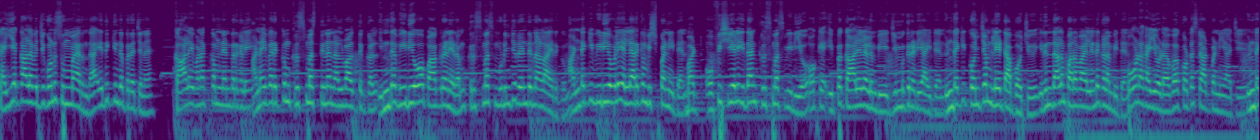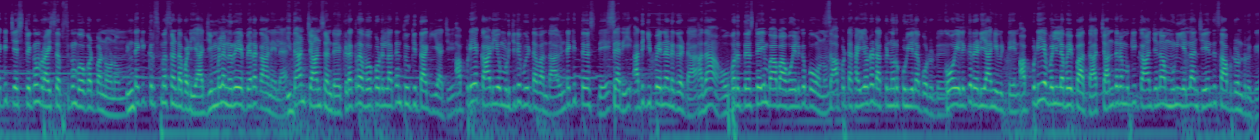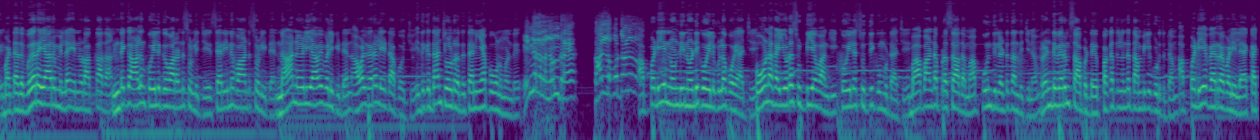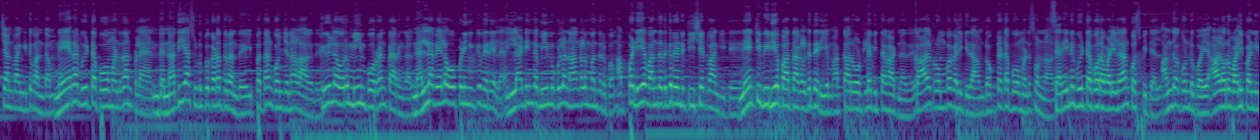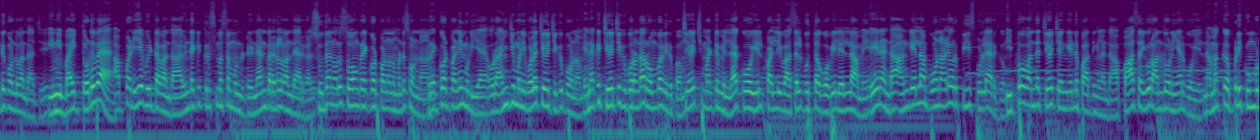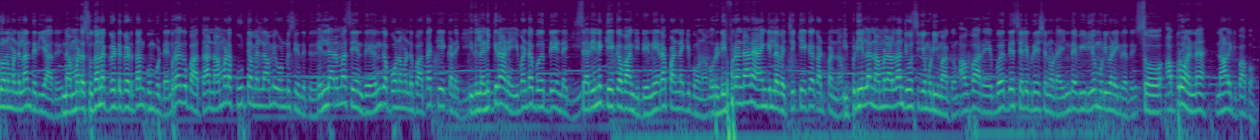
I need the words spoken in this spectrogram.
கையை காலை வச்சுக்கொண்டு சும்மா இருந்தா? எதுக்கு இந்த பிரச்சனை? காலை வணக்கம் நண்பர்களே. அனைவருக்கும் கிறிஸ்மஸ் தின நல்வாழ்த்துக்கள். இந்த வீடியோவை பாக்குற நேரம் கிறிஸ்மஸ் முடிஞ்சு ரெண்டு நாள் ஆயிருக்கும். அன்றைக்கு வீடியோவிலே எல்லாருக்கும் விஷ் பண்ணிட்டேன். பட் ஒபிஷியலி இதான் கிறிஸ்மஸ் வீடியோ. ஓகே இப்ப காலையில எழும்பி ஜிம்முக்கு ரெடி ஆயிட்டேன். இன்றைக்கு கொஞ்சம் லேட்டா போச்சு. இருந்தாலும் பரவாயில்லன்னு கிளம்பிட்டேன். போன கையோட ஒர்க் அவுட் ஸ்டார்ட் பண்ணியாச்சு. இன்றைக்கு செஸ்ட்டுக்கும் ரைசப்ஸுக்கும் ஒர்க் அவுட் பண்ணணும். இன்றைக்கு கிறிஸ்மஸ் அண்டபடியா ஜிம்ல நிறைய பேரை காணல. இதான் சான்ஸ் அண்டு கிடக்கிற ஒர்க் அவுட் எல்லாத்தையும் தூக்கி தாக்கியாச்சு. அப்படியே காடியோ முடிச்சுட்டு வீட்டை வந்தா. இன்றைக்கு தேர்ஸ்டே சரி அதுக்கு இப்ப என்னன்னு கேட்டா? அதான் ஒவ்வொரு தேர்ஸ்டேயும் பாபா கோயிலுக்கு போகணும். சாப்பிட்ட கையோட டக்குன்னு ஒரு குளியல போட்டுட்டு கோயிலுக்கு ரெடி ஆகி விட்டேன் அப்படியே வெளியில போய் பார்த்தா சந்திரமுகி காஞ்சனா முனி எல்லாம் சேர்ந்து சாப்பிட்டு இருக்கு பட் அது வேற யாரும் இல்ல. என்னோட அக்கா தான். இன்றைக்கு ஆளும் கோயிலுக்கு வரேன்னு சொல்லிச்சு. சரின்னு வான்னு சொல்லிட்டேன். நான் ஏழியாவே வெளிக்கிட்டேன். அவள் வேற லேட்டா போச்சு. இதுக்கு தான் சொல்றது. தனியா போகணும்னு என்ன கால்ல போட்டாலும் அப்படியே நொண்டி நொண்டி கோயிலுக்குள்ள போயாச்சு. போன கையோட சுட்டிய வாங்கி கோயில சுத்தி கும்பிட்டாச்சு. பாபாண்ட பிரசாதமா பூந்திலட்டு தந்துச்சினம். ரெண்டு பேரும் சாப்பிட்டு பக்கத்துல இருந்து தம்பிக்கு கொடுத்துட்டோம். அப்படியே வேற வழியில கச்சான் வாங்கிட்டு வந்தோம். நேர வீட்டை போக தான் பிளான் இந்த நதியா சுடுப்பு கடை திறந்து இப்பதான் கொஞ்ச நாள் ஆகுது. கீழே ஒரு மீன் போடுறேன்னு பாருங்கள். நல்ல வேலை ஓப்பனிங்க்கு வரையில இல்லாட்டி இந்த மீமுக்குள்ள நாங்களும் வந்திருப்போம். அப்படியே வந்ததுக்கு ரெண்டு டிஷர்ட் வாங்கிட்டு நேற்று வீடியோ பார்த்தாக்களுக்கு தெரியும். அக்கா ரோட்ல வித்த காட்டினது. கால் ரொம்ப வலிக்குதாம். டாக்டர்கிட்ட போக சொன்னார் சரின்னு வீட்டை போற வழியில தான் ஹாஸ்பிட்டல் அங்க கொண்டு போய் ஆள் ஒரு வழி பண்ணிட்டு கொண்டு வந்தாச்சு. இனி பைக் தொடுவ. அப்படியே வீட்டை வந்தா. இன்றைக்கு கிறிஸ்மஸ் முன்னிட்டு நண்பர்கள் வந்தார்கள். சுதன் ஒரு சாங் ரெக்கார்ட் பண்ணணும்னு சொன்னான். ரெக்கார்ட் பண்ணி முடிய ஒரு அஞ்சு மணி போல சர்ச்சுக்கு போனோம். எனக்கு சர்ச்சுக்கு போறோம்டா ரொம்ப விருப்பம். சர்ச் மட்டும் இல்ல கோயில் பள்ளிவாசல் புத்த கோவில் எல்லாமே. ஏனண்டா அங்கெல்லாம் போனாலே ஒரு பீஸ்ஃபுல்லா இருக்கும். இப்போ வந்த சர்ச் எங்கன்னு பாத்தீங்களா பாசையூர் அந்தோனியார் கோயில். நமக்கு எப்படி கும்பிடணும் எல்லாம் தெரியாது. நம்மட சுதனை கேட்டு கேட்டு தான் கும்பிட்டேன். பிறகு பார்த்தா நம்மட கூட்டம் எல்லாமே ஒன்று சேர்ந்துட்டு எல்லாருமே சேர்ந்து எங்க போனோம்னு பார்த்தா கேக் கடைக்கு. இதுல நிக்கிறானே இவன்ட பர்த்டே இன்றைக்கு சரின்னு கேக்க வாங்கிட்டு நேரா பண்ணைக்கு போனோம் ஒரு டிஃபரெண்டான ஆங்கிள் வச்சு கேக்க கட் பண்ணோம். இப்படி எல்லாம் நம்மளால தான் யோசிக்க முடியுமாக்கும்? அவ்வாறு பர்த்டே செலிப்ரேஷனோட இந்த வீடியோ முடிவடைகிறது. சோ அப்புறம் என்ன? நாளைக்கு பார்ப்போம்.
